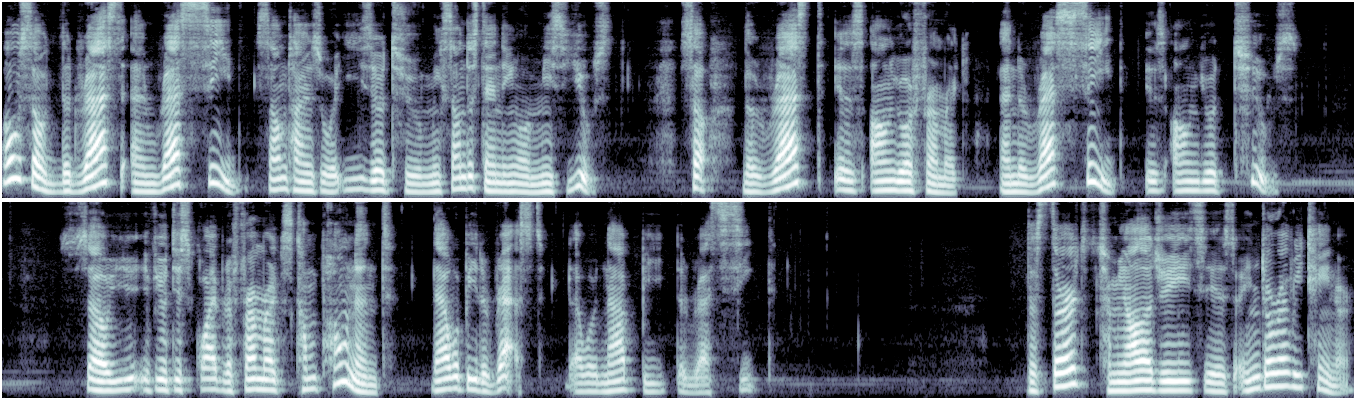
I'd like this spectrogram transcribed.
Also, the rest and rest seat sometimes were easier to misunderstanding or misuse. So the rest is on your framework and the rest seat is on your tools. So you, if you describe the framework's component, that would be the rest. That would not be the rest seat. The third terminology is indirect retainer.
